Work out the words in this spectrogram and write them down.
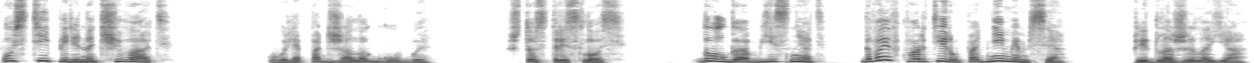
«Пусти переночевать!» Оля поджала губы. «Что стряслось?» «Долго объяснять. Давай в квартиру поднимемся», — предложила я.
